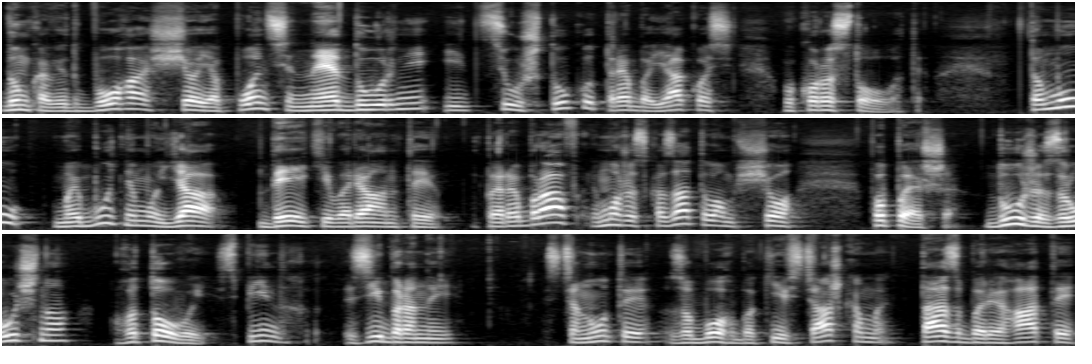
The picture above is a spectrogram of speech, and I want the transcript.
думка від Бога, що японці не дурні, і цю штуку треба якось використовувати. Тому в майбутньому я деякі варіанти перебрав і можу сказати вам, що, по-перше, дуже зручно, готовий спінг, зібраний, стягнути з обох боків стяжками та зберігати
